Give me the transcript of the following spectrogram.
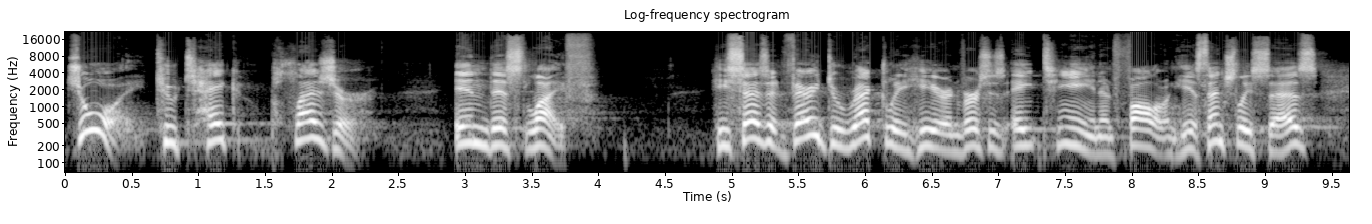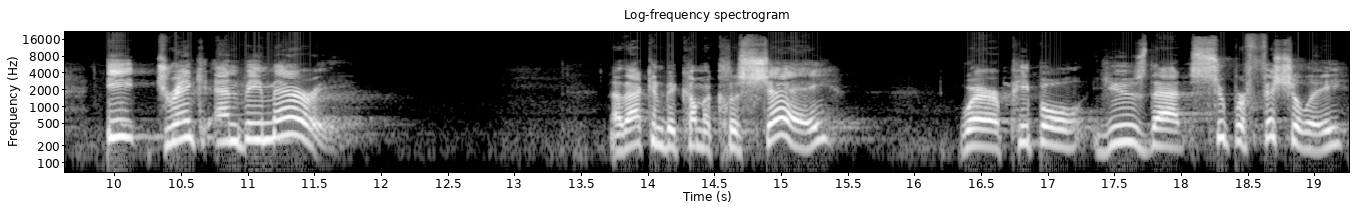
joy, to take pleasure in this life. He says it very directly here in verses 18 and following. He essentially says, Eat, drink, and be merry. Now, that can become a cliche where people use that superficially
